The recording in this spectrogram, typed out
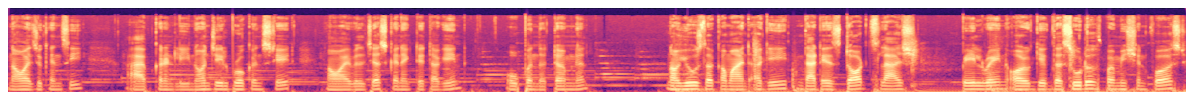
Now as you can see I have currently non jailbroken state. Now I will just connect it again. Open the terminal. Now use the command again that is dot slash Rain or give the sudo permission first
